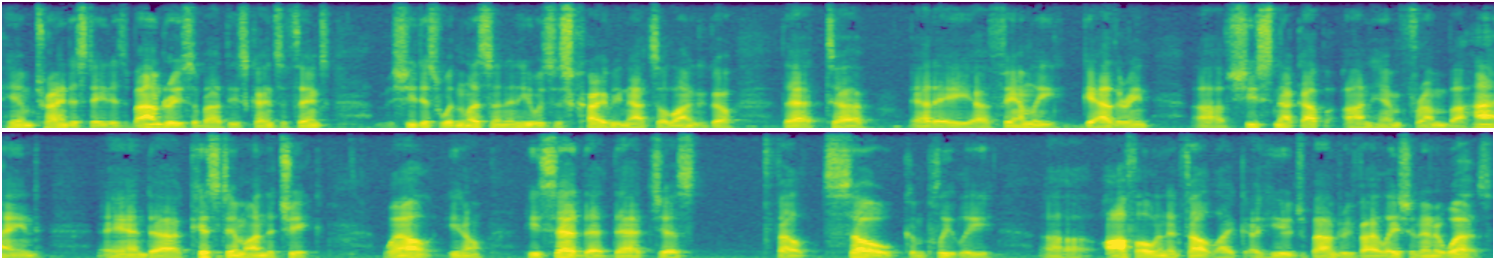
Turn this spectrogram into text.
him trying to state his boundaries about these kinds of things, she just wouldn't listen. And he was describing not so long ago that uh, at a uh, family gathering, uh, she snuck up on him from behind and uh, kissed him on the cheek. Well, you know, he said that that just felt so completely uh, awful and it felt like a huge boundary violation, and it was.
